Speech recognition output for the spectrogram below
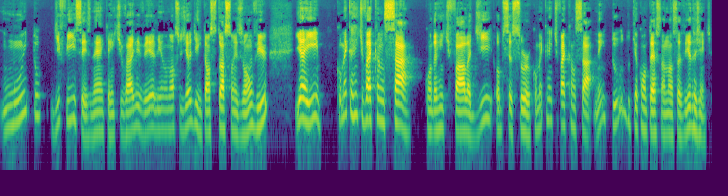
muito difíceis, né, que a gente vai viver ali no nosso dia a dia. Então as situações vão vir e aí como é que a gente vai cansar quando a gente fala de obsessor, como é que a gente vai cansar? Nem tudo que acontece na nossa vida, gente,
